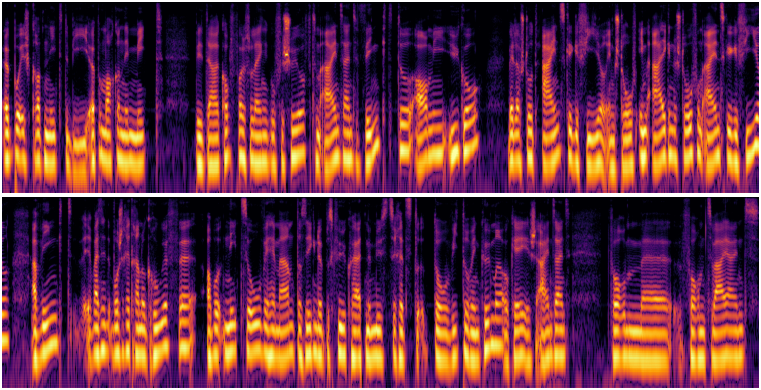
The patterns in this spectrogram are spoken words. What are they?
Jemand ist gerade nicht dabei, jemand macht gerade nicht mit. Bei der Kopfballverlängerung auf den Schürf zum 1-1 winkt der Army Hugo weil er steht 1 gegen 4 im, Straf, im eigenen Strafraum 1 gegen 4. Er winkt, ich weiß nicht, wahrscheinlich hat er noch gerufen, aber nicht so vehement, dass irgendjemand das Gefühl hat, man müsste sich jetzt hier weiter um ihn kümmern. Okay, ist 1-1. Vor dem, äh, vor dem 2-1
